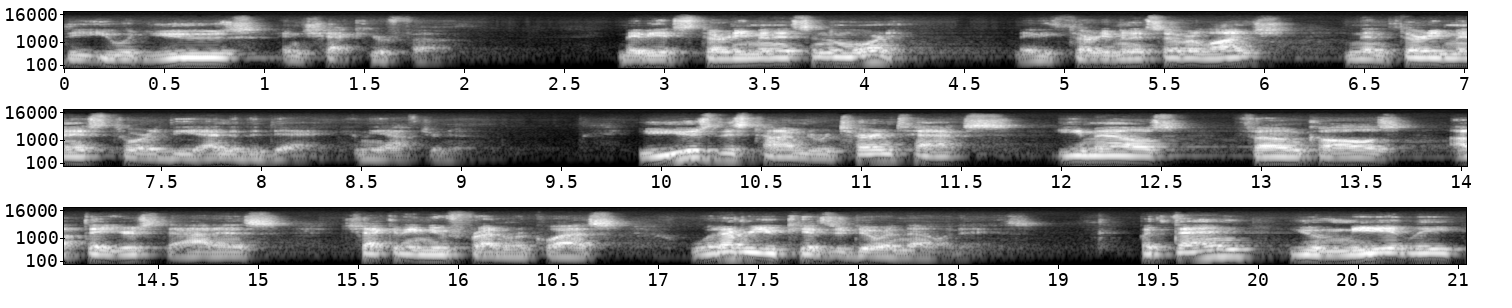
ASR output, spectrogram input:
that you would use and check your phone? Maybe it's 30 minutes in the morning maybe 30 minutes over lunch, and then 30 minutes toward the end of the day in the afternoon. You use this time to return texts, emails, phone calls, update your status, check any new friend requests, whatever you kids are doing nowadays. But then you immediately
